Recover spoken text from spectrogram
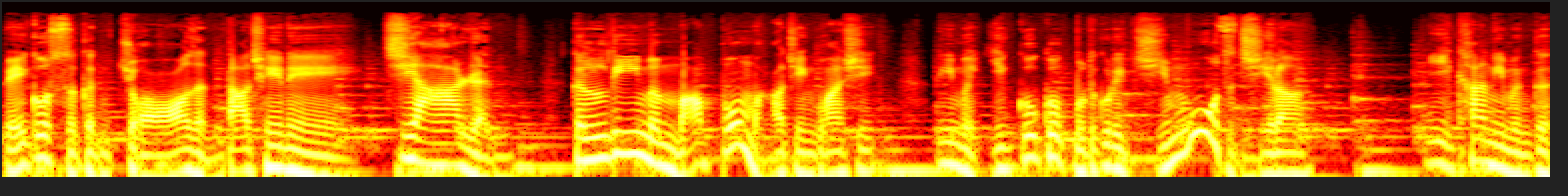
别个是跟家人道歉呢，家人跟你们没半毛钱关系，你们一个个不在这里急么子急了？你看你们个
